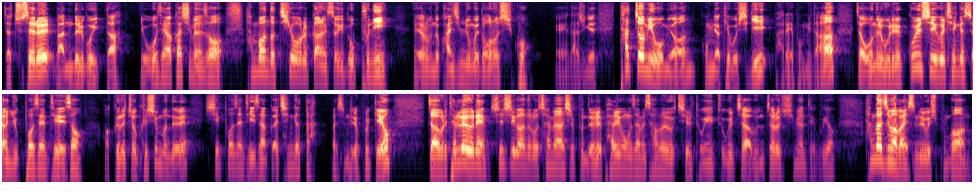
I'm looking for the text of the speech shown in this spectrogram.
자, 추세를 만들고 있다. 요거 생각하시면서 한 번더 튀어오를 가능성이 높으니 예, 여러분들 관심 종목에 넣어놓으시고 예, 나중에 타점이 오면 공략해 보시기 바래 봅니다. 자, 오늘 우리는 꿀 수익을 챙겼어요. 한 6%에서 어, 그릇 좀 크신 분들 10% 이상까지 챙겼다 말씀드려 볼게요. 자, 우리 텔레그램 실시간으로 참여하실 분들 8203-3567 동행 두 글자 문자로 주시면 되고요. 한 가지만 말씀드리고 싶은 건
